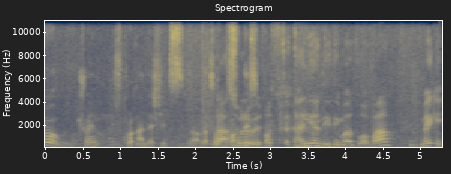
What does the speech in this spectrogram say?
რომ ჩვენ ის ქვეყანაშიც რაღაცა გქონდეს. დაცული ვიყოთ, ძალიან დიდი მადლობა. მე კი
